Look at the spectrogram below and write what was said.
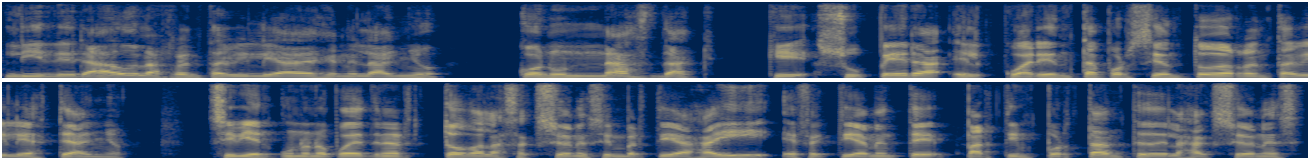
liderado las rentabilidades en el año con un Nasdaq que supera el 40% de rentabilidad este año. Si bien uno no puede tener todas las acciones invertidas ahí, efectivamente parte importante de las acciones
